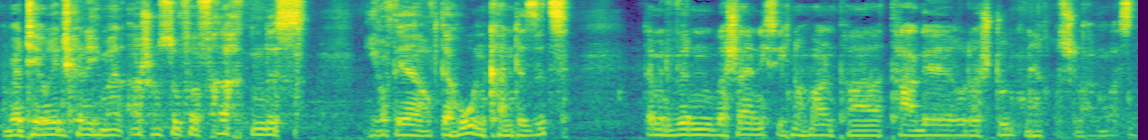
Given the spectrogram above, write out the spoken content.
Aber theoretisch könnte ich meinen Arsch auch so verfrachten, dass ich auf der, auf der hohen Kante sitze. Damit würden wahrscheinlich sich noch mal ein paar Tage oder Stunden herausschlagen lassen.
